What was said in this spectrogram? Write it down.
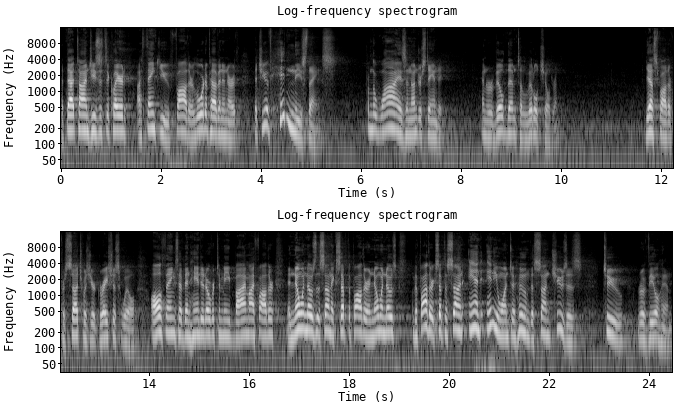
At that time, Jesus declared, I thank you, Father, Lord of heaven and earth, that you have hidden these things from the wise and understanding and revealed them to little children. Yes, Father, for such was your gracious will. All things have been handed over to me by my Father, and no one knows the Son except the Father, and no one knows the Father except the Son, and anyone to whom the Son chooses to reveal him.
